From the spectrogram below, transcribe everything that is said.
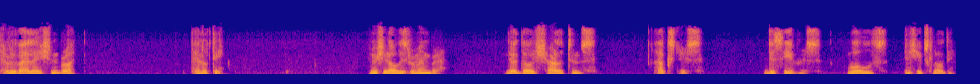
Every violation brought penalty. We should always remember are those charlatans, hucksters, deceivers, wolves in sheep's clothing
